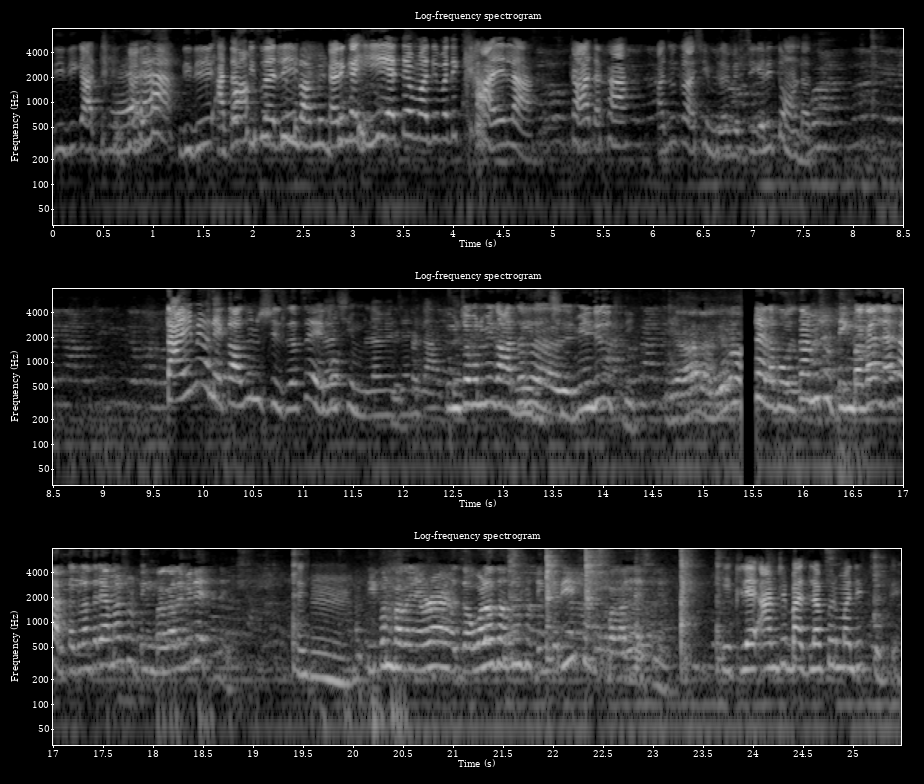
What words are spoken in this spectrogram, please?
दीदी दीदी आता पिसरली. कारण का ही येते मध्ये मध्ये खायला. खा आता खा. अजून का शिमला मिरची गेली तोंडात? टाइम आहे का अजून शिजलंच आहे. शिमला मिरची आणि गाजर. तुमच्या मुलं मी गाजर मेहंदी धुतली बोलतो आम्ही शूटिंग बघायला नाही सार्थकला तरी आम्हाला शूटिंग बघायला मी नेत नाही. हम्म. ती पण बघायला एवढा जवळच असून शूटिंग तरी शूटिंग बघायला नाही. इथले आमच्या बदलापूर मध्येच होते.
